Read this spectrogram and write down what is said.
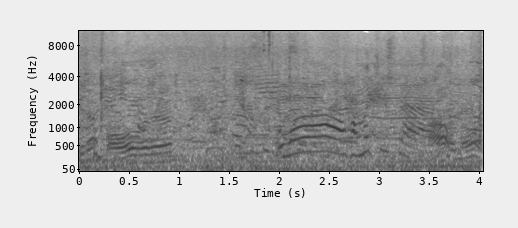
See that bowl over there? Wow, how much is that? I don't know.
